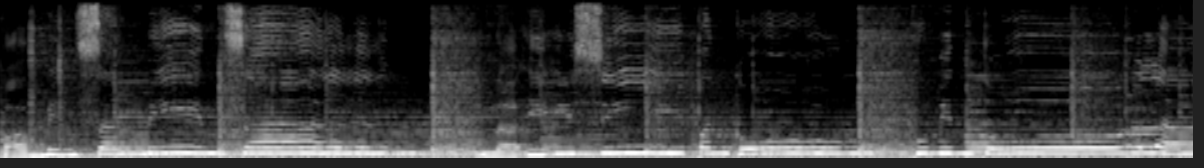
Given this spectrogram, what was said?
Paminsan-minsan Naiisipan kong huminto na lang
